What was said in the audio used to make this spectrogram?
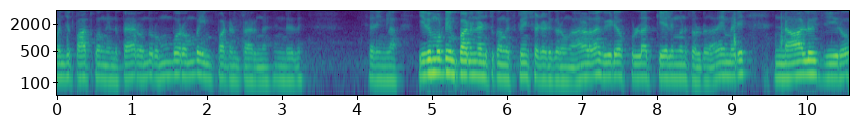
கொஞ்சம் பார்த்துக்கோங்க இந்த பேர் வந்து ரொம்ப ரொம்ப இம்பார்ட்டண்ட் பேருங்க இந்த இது. சரிங்களா? இது மட்டும் இம்பார்ட்டன்ட் நினச்சிக்கோங்க ஸ்க்ரீன்ஷாட் எடுக்கிறவங்க. அதனால தான் வீடியோ ஃபுல்லாக கேளுங்கன்னு சொல்கிறது அதேமாதிரி நாலு ஜீரோ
